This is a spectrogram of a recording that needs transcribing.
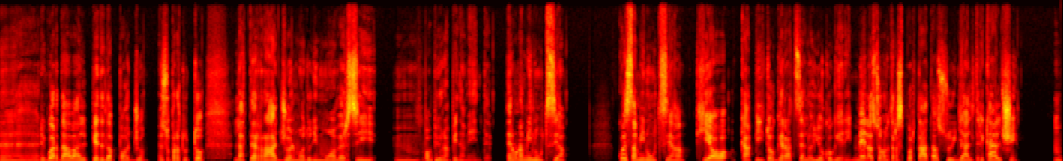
eh, riguardava il piede d'appoggio e soprattutto l'atterraggio, il modo di muoversi mm, un po' più rapidamente. Era una minuzia. Questa minuzia, che ho capito grazie allo Yokogeri, me la sono trasportata sugli altri calci. Mm?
